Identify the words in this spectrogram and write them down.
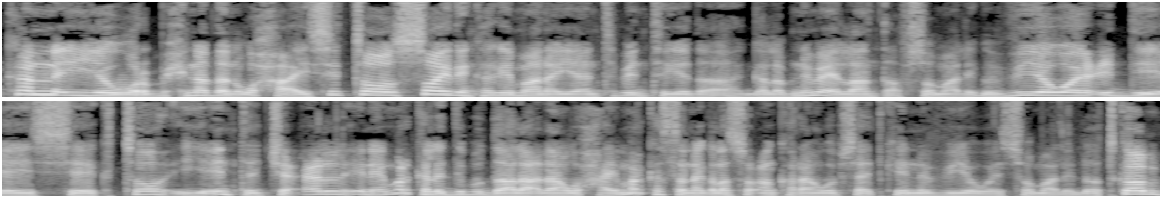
wararkan iyo warbixinadan waxa ay si tooso idinkaga imaanayaan tabintayada galabnimo ee laanta af soomaaliga. V o a ciddii ay sheegto iyo inta jecel inay mar kale dib u daalacdaan waxa ay markasta nagala socon karaan website-keena v o a somaly com.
